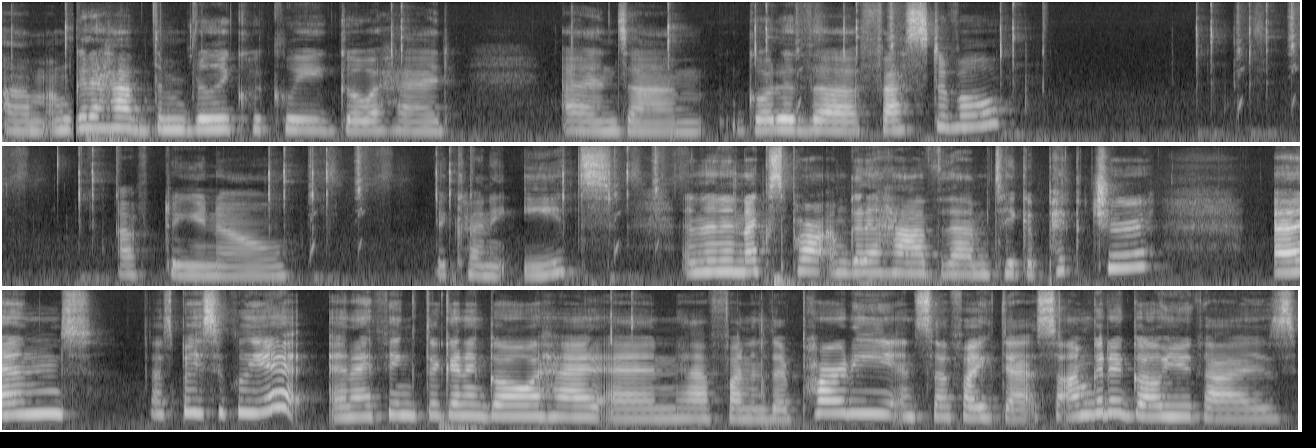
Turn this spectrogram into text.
um, I'm gonna have them really quickly go ahead and um, go to the festival after you know they kind of eat and then the next part I'm gonna have them take a picture and that's basically it and I think they're gonna go ahead and have fun at their party and stuff like that so I'm gonna go you guys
